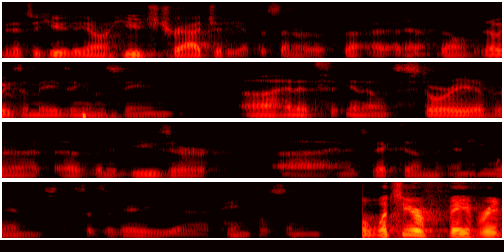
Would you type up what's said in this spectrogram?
mean, it's a huge you know huge tragedy at the center of the fi- at Yeah. the film. Zoe's amazing in the scene, uh, and it's you know it's a story of a of an abuser uh, and his victim, and he wins. So it's a very uh, painful scene. What's your favorite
